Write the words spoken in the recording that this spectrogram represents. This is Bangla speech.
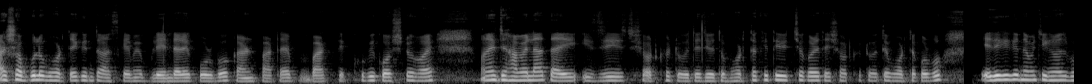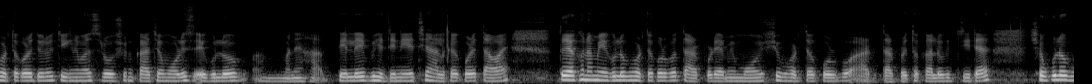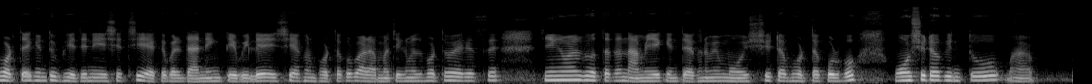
আর সবগুলো ভর্তাই কিন্তু আজকে আমি ব্লেন্ডারে করব, কারণ পাটায় বাটতে খুবই কষ্ট হয়। অনেক ঝামেলা, তাই ইজি শর্টকাট হতে যেহেতু ভর্তা খেতে ইচ্ছে করে, তাই শর্টকাট হতে ভর্তা করব। এদিকে কিন্তু আমি চিংড়ি মাছ ভর্তা করার জন্য চিংড়ি মাছ, রসুন কাঁচা মরিচ এগুলো মানে তেলে ভেজে নিয়েছি হালকা করে তাওয়ায়। তো এখন আমি এগুলো ভর্তা করব, তারপরে আমি মহিষও ভর্তা করব আর তারপরে তো কালো জিরা, সবগুলো ভর্তায় কিন্তু ভেজে নিয়ে এসেছি, একেবারে ডাইনিং টেবিলে এসে এখন ভর্তা করব। আর আমার চিংড়ি মাছ ভর্তা হয়ে গেছে। চিংড়ি মাছ ভর্তাটা নামিয়ে কিন্তু এখন আমি মহিষিটা ভর্তা করব। মহিষিটাও কিন্তু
